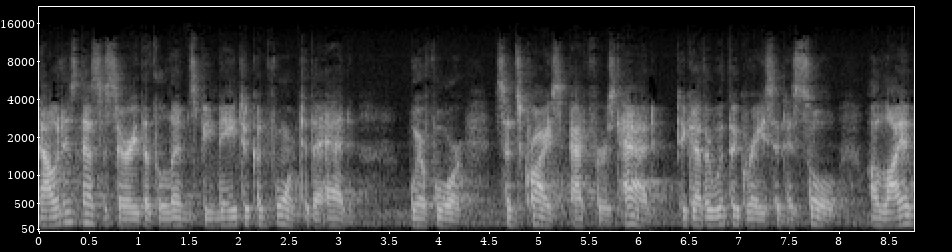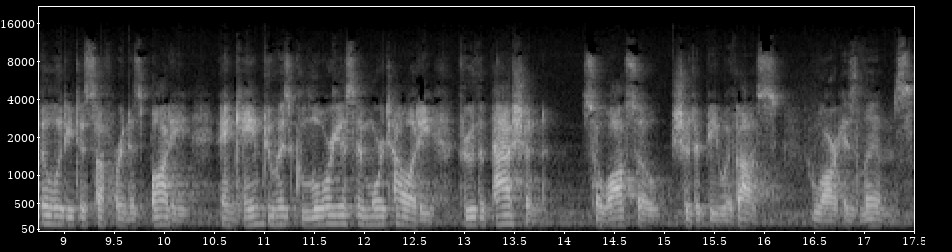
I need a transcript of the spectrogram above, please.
Now it is necessary that the limbs be made to conform to the head. Wherefore, since Christ at first had, together with the grace in his soul, a liability to suffer in his body, and came to his glorious immortality through the passion, so also should it be with us, who are his limbs.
